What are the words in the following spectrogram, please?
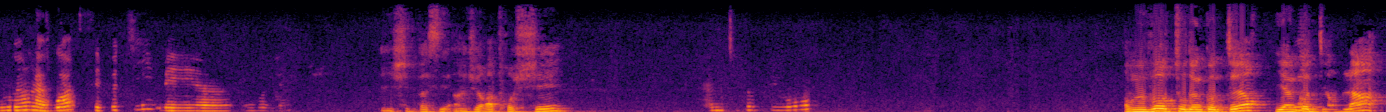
Oui, on la voit. C'est petit, mais euh, on voit bien. Je sais pas si je vais rapprocher. Un petit peu plus haut. On me voit autour d'un compteur. Il y a un Oui. compteur là.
